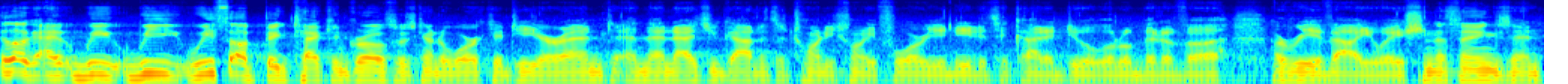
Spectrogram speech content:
Look, I, we, we, we thought big tech and growth was going to work into year end, and then as you got into 2024, you needed to kind of do a little bit of a, a reevaluation of things. And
